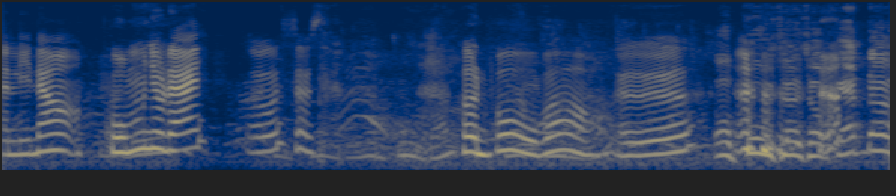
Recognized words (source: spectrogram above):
อันนี้เนาะคุ้มอยู่ได้เออสาว เพิ่นปู่บ่เออโอ้ปูเสือชอบแก๊สเด้อ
